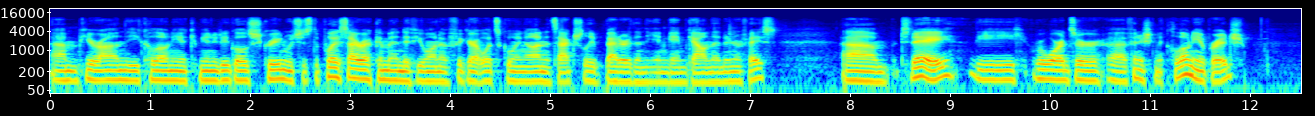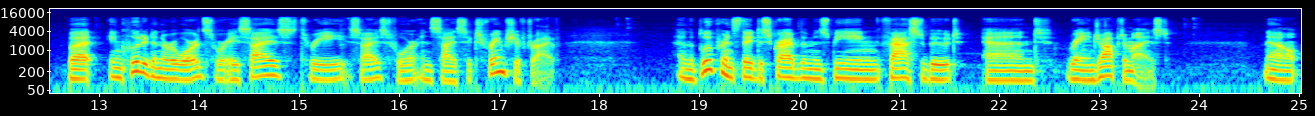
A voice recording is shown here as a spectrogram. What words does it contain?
I'm here on the Colonia community goals screen, which is the place I recommend if you want to figure out what's going on. It's actually better than the in-game Galnet interface. Um, today, the rewards are uh, finishing the Colonia bridge, but included in the rewards were a size 3, size 4, and size 6 frameshift drive. And the blueprints, they describe them as being fast boot and range optimized. Now,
